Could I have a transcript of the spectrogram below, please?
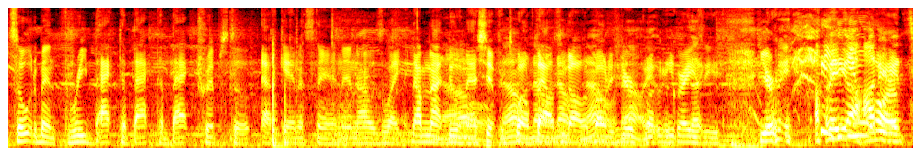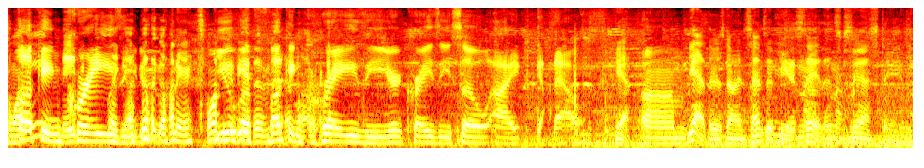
so it would have been three back to back to back trips to Afghanistan, and I was like, I'm not doing that shit for no, no, twelve thousand no, dollar no, bonus. You're no. Fucking crazy. You're Maybe you are fucking maybe, crazy, like, like 120 you are fucking crazy. You're crazy. So I got out. Yeah. Um, yeah. There's no incentive for you to stay. no, I'm That's not yeah. staying.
